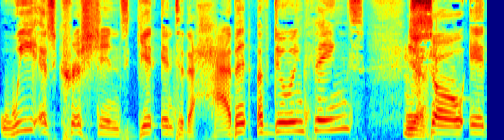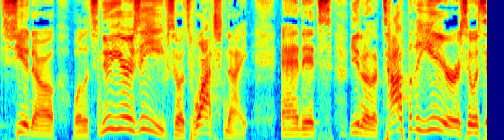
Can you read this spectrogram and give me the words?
we as Christians get into the habit of doing things. Yeah. So it's, you know, well, it's New Year's Eve, so it's watch night. And it's, you know, the top of the year. So it's,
